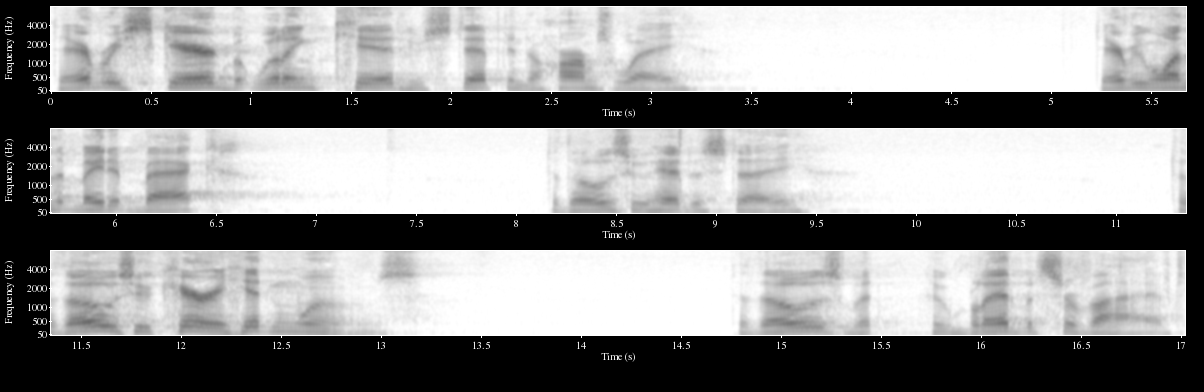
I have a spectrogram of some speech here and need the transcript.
to every scared but willing kid who stepped into harm's way, to everyone that made it back, to those who had to stay, to those who carry hidden wounds, to those but, who bled but survived.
